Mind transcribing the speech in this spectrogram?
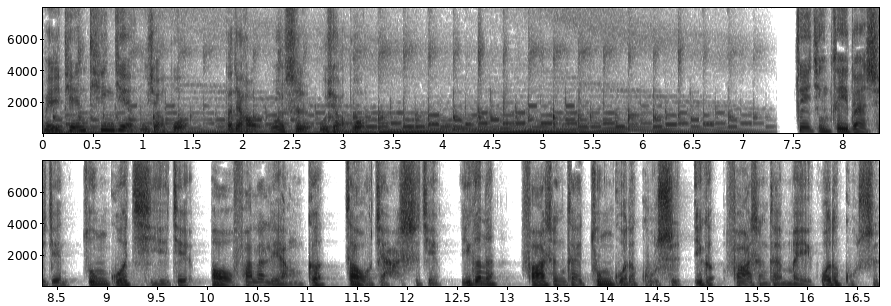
每天听见吴晓波，大家好，我是吴晓波。最近这一段时间，中国企业界爆发了两个造假事件，一个呢发生在中国的股市，一个发生在美国的股市。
